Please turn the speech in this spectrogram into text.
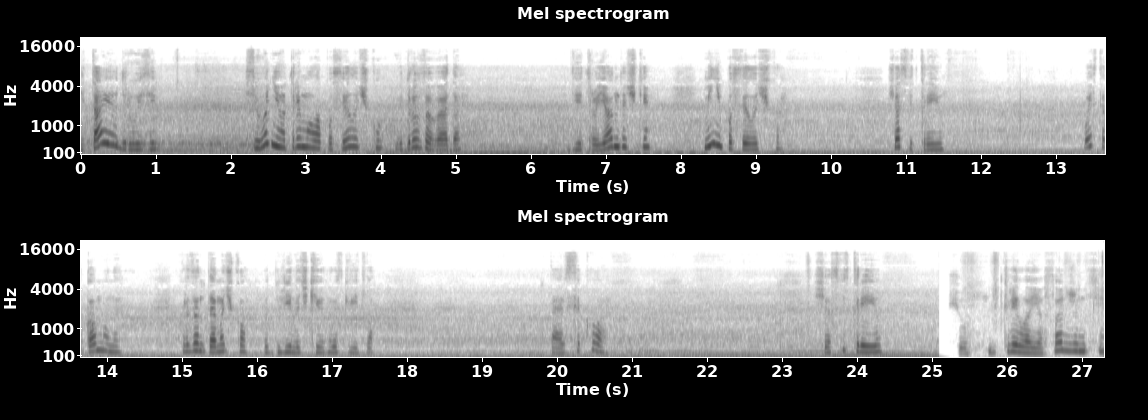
Вітаю, друзі! Сьогодні отримала посилочку від Розаведа. Дві трояндочки, міні-посилочка. Зараз відкрию. Ось така в мене хризантемочка від лілочки розквітла. Персикова. Зараз відкрию. Відкрила я саджанці.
